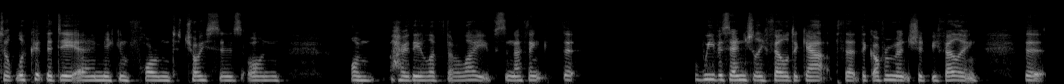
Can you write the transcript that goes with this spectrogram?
to look at the data and make informed choices on on how they live their lives. And I think that we've essentially filled a gap that the government should be filling. That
